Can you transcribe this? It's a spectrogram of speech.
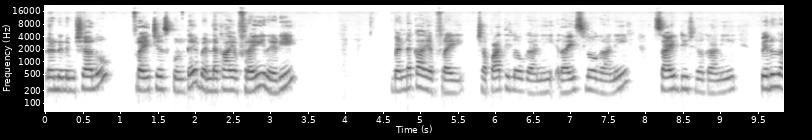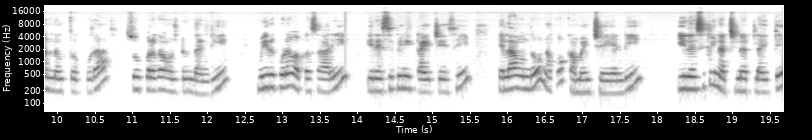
రెండు నిమిషాలు ఫ్రై చేసుకుంటే బెండకాయ ఫ్రై రెడీ. బెండకాయ ఫ్రై చపాతీలో కానీ రైస్లో కానీ సైడ్ డిష్లో కానీ పెరుగు అన్నంతో కూడా సూపర్గా ఉంటుందండి. మీరు కూడా ఒకసారి ఈ రెసిపీని ట్రై చేసి ఎలా ఉందో నాకు కమెంట్ చేయండి. ఈ రెసిపీ నచ్చినట్లయితే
